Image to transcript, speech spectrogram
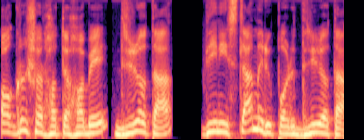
অগ্রসর হতে হবে দৃঢ়তা, দিন ইসলামের উপর দৃঢ়তা।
